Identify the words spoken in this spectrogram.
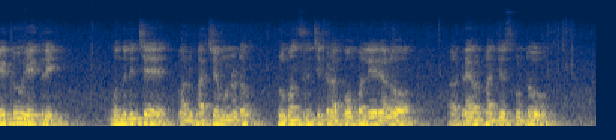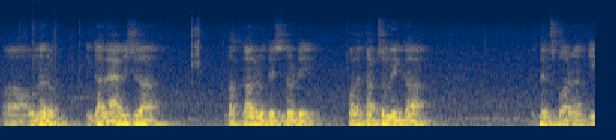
ఏ టూ ఏ త్రీ ముందు నుంచే వాళ్ళు పరిచయం ఉండడం టూ మంత్స్ నుంచి ఇక్కడ కోంపల్లి ఏరియాలో డ్రైవర్ పని చేసుకుంటూ ఉన్నారు. ఇంకా లావిష్గా బతకాలనే ఉద్దేశంతో వాళ్ళ ఖర్చులను ఇంకా పెంచుకోవడానికి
